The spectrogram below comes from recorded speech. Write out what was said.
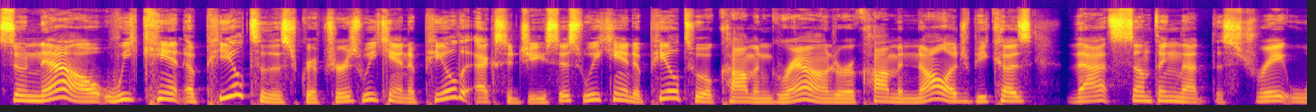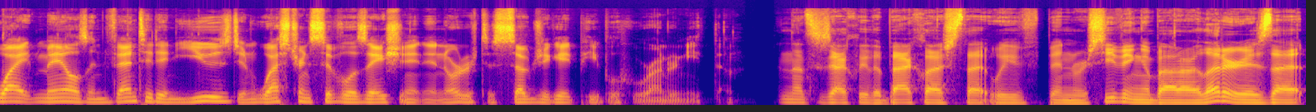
So now we can't appeal to the scriptures. We can't appeal to exegesis. We can't appeal to a common ground or a common knowledge because that's something that the straight white males invented and used in Western civilization in order to subjugate people who are underneath them. And that's exactly the backlash that we've been receiving about our letter is that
